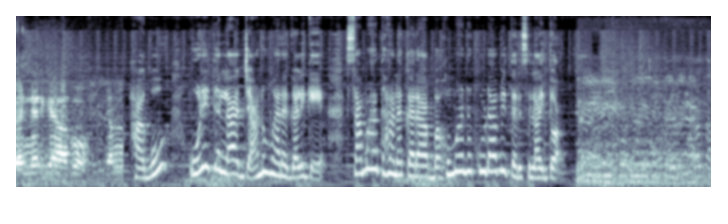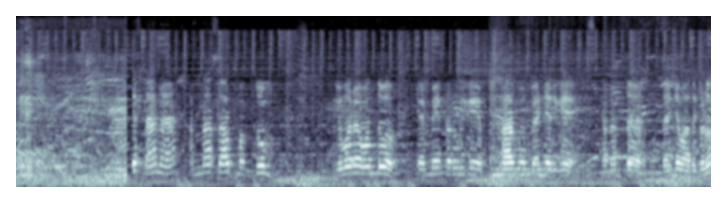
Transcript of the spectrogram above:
ಗಣ್ಯರಿಗೆ ಹಾಗೂ ಹಾಗೂ ಉಳಿದೆಲ್ಲ ಜಾನುವಾರುಗಳಿಗೆ ಸಮಾಧಾನಕರ ಬಹುಮಾನ ಕೂಡ ವಿತರಿಸಲಾಯಿತು. ಸ್ಥಾನ ಅನ್ನಾಸಾಬ್ ಮಕ್ದುಮ್. ಇವರ ಒಂದು ಹೆಮ್ಮೆ ಕರುವಿಗೆ ಹಾಗೂ ಗಣ್ಯರಿಗೆ ಅನಂತ ಧನ್ಯವಾದಗಳು.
